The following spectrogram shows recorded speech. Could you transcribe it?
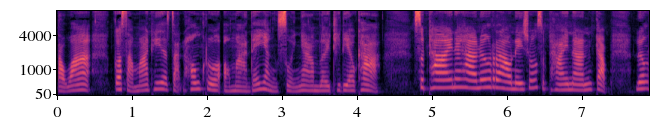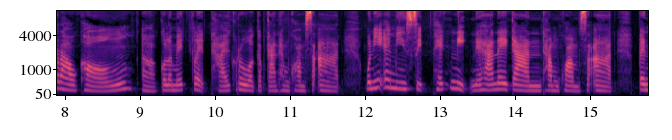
แต่ว่าก็สามารถที่จะจัดห้องครัวออกมาได้อย่างสวยงามเลยทีเดียวค่ะ สุดท้ายนะคะ เรื่องราวในช่วงสุดท้ายนั้นกับเรื่องราวของอกลเม็ดเกล็ดท้ายครัวกับการทำความสะอาด วันนี้เอมี 10 เทคนิคนะคะในการทำความสะอาด เป็น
